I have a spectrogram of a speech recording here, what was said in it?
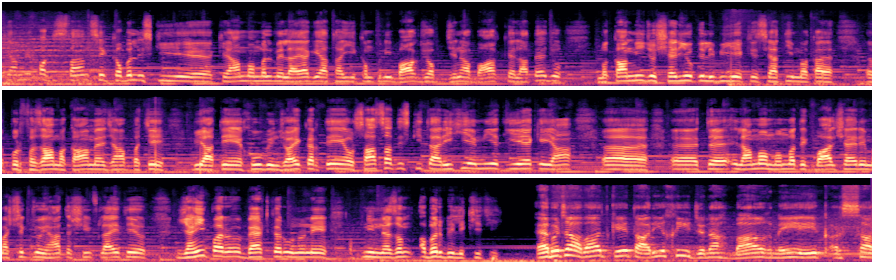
पाकिस्तान से कबल इसकी क्याम अमल में लाया गया था। ये कंपनी बाग जो अब जिना बाग कहलाता है, जो मकामी, जो शहरीों के लिए भी एक सियाती मका, पुरफजा मकाम है, जहाँ बच्चे भी आते हैं, खूब इंजॉय करते हैं। और साथ साथ इसकी तारीखी अहमियत ये है कि यहाँ इलामा मोहम्मद इकबाल शायर मशरक जो यहाँ तशरीफ़ लाए थे और यहीं पर बैठ कर उन्होंने अपनी नज़म अबर भी लिखी थी। एबटाबाद के तारीखी जनाह बाग ने एक अरसा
